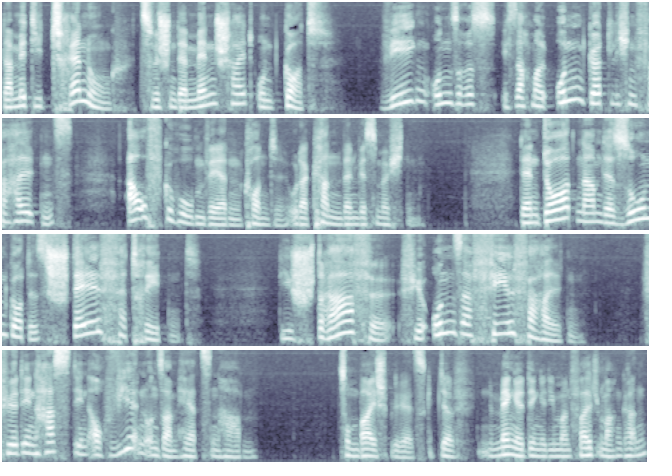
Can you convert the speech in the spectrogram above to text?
Damit die Trennung zwischen der Menschheit und Gott wegen unseres, ich sag mal, ungöttlichen Verhaltens aufgehoben werden konnte oder kann, wenn wir es möchten. Denn dort nahm der Sohn Gottes stellvertretend die Strafe für unser Fehlverhalten, für den Hass, den auch wir in unserem Herzen haben, zum Beispiel jetzt, es gibt ja eine Menge Dinge, die man falsch machen kann,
